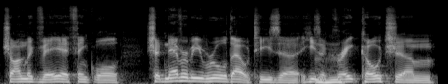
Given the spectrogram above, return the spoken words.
Sean McVay, I think, will should never be ruled out. He's a he's mm-hmm. a great coach. Um,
